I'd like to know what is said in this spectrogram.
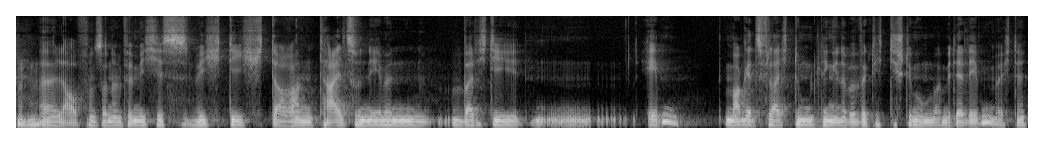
mhm. äh, laufen, sondern für mich ist wichtig, daran teilzunehmen, weil ich die eben, mag jetzt vielleicht dumm klingen, aber wirklich die Stimmung mal miterleben möchte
